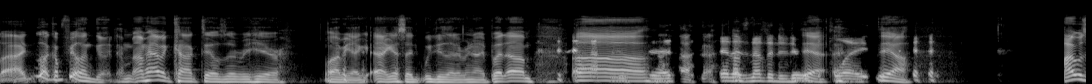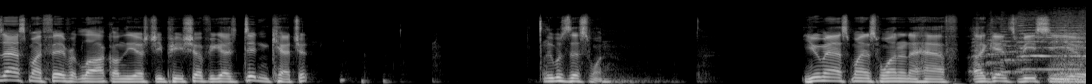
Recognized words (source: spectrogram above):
I, look, I'm feeling good. I'm, I'm having cocktails over here. Well, I mean, I, I guess I, we do that every night, but um, uh, it has nothing to do with yeah. the play. yeah. I was asked my favorite lock on the SGP show. If you guys didn't catch it, it was this one. UMass minus one and a half against VCU.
